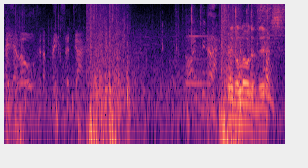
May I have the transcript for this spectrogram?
Say hello to the Prince of Dark! Say hello to this.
